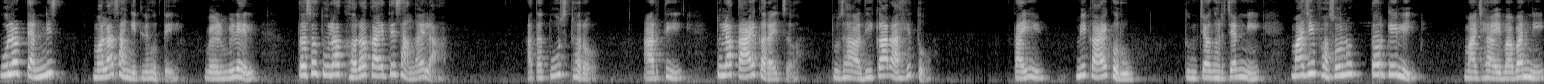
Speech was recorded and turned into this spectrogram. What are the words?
उलट त्यांनीच मला सांगितले होते. वेळ मिळेल तसं तुला खरं काय ते सांगायला. आता तूच ठरव. आरती तुला काय करायचं? तुझा अधिकार आहे तो. ताई मी काय करू? तुमच्या घरच्यांनी माझी फसवणूक तर केली. माझ्या आईबाबांनी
